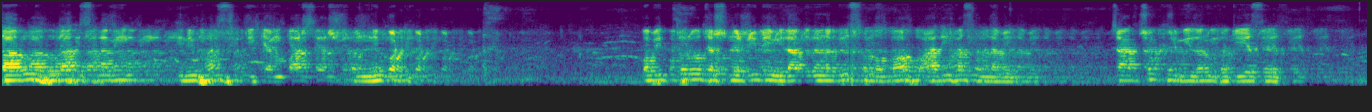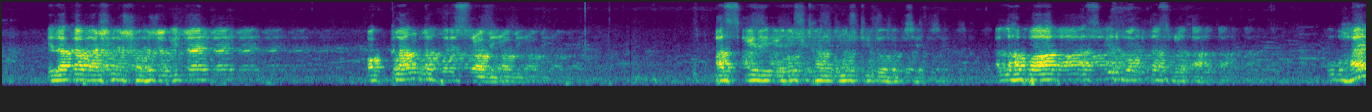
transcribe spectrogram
দারুল হুদা ইসলামী ইউনিভার্সিটি ক্যাম্পাসের সন্নিকটে পবিত্র জশ্ন ঈদ মিলাদুন নবী সাল্লাল্লাহু আলাইহি ওয়াসাল্লামে চার চোখের মিলন ঘটিয়েছে। এলাকাবাসীর সহযোগিতায় অক্লান্ত পরিশ্রমে আজকের এই অনুষ্ঠান অনুষ্ঠিত হচ্ছে। আল্লাহ পাক আজকের বক্তা শ্রোতা উভয়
